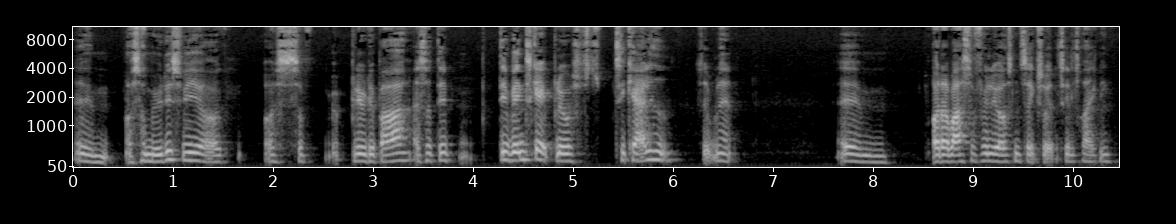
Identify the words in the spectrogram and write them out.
Øhm, og så mødtes vi, og, og så blev det bare, altså det, det venskab blev til kærlighed, simpelthen. Øhm, og der var selvfølgelig også en seksuel tiltrækning,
